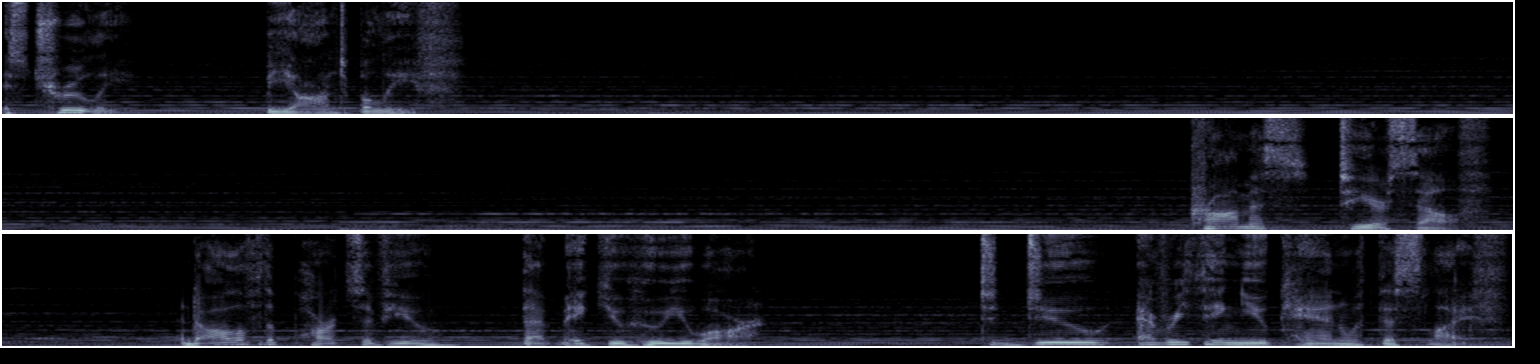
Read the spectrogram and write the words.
is truly beyond belief. Promise to yourself and all of the parts of you that make you who you are to do everything you can with this life,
